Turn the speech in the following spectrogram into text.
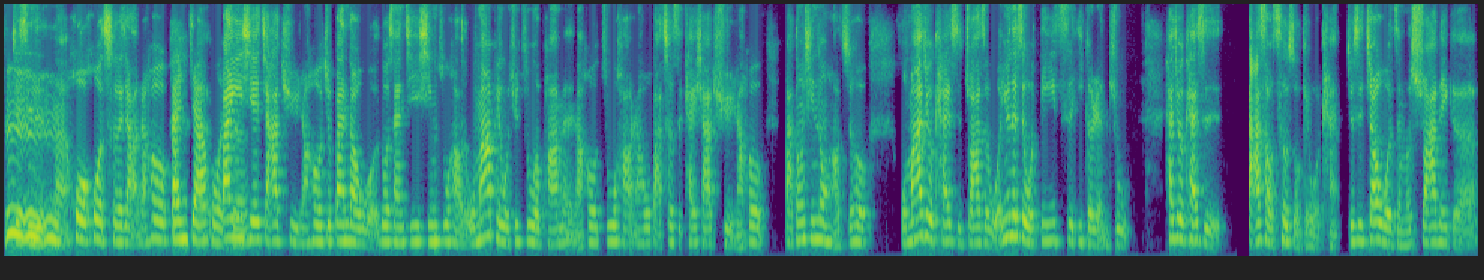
就是呃货货车这样，然后搬家货搬一些家具，然后就搬到我洛杉矶新租好的。我妈陪我去租 apartment，然后租好，然后我把车子开下去，然后把东西弄好之后，我妈就开始抓着我，因为那是我第一次一个人住，她就开始打扫厕所给我看，就是教我怎么刷那个。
